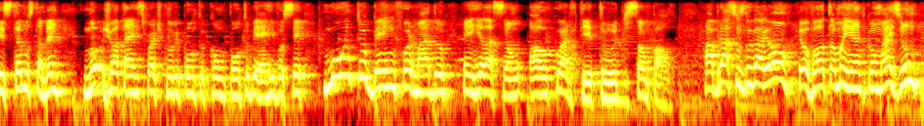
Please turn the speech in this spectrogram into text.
Estamos também no jrsportclube.com.br. Você muito bem informado em relação ao Quarteto de São Paulo. Abraços do Gaion. Eu volto amanhã com mais um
